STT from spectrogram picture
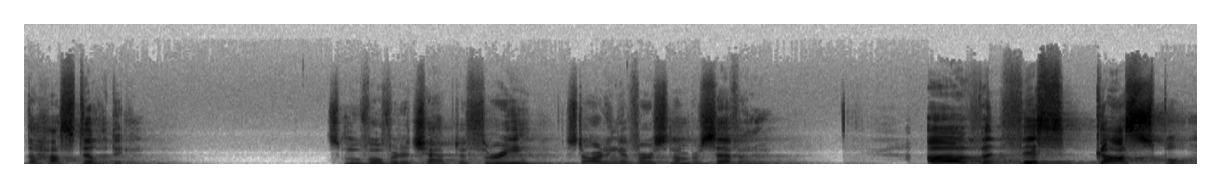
the hostility. Let's move over to chapter 3, starting at verse number 7. Of this gospel,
